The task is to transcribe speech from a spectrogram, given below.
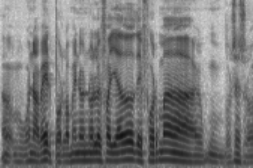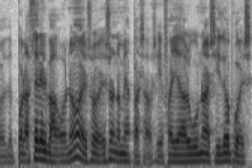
Ah, bueno, a ver, por lo menos no lo he fallado de forma, pues eso, por hacer el vago, ¿no? Eso, eso no me ha pasado. Si he fallado alguno ha sido pues,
